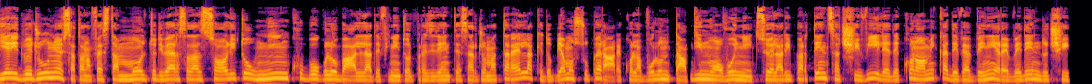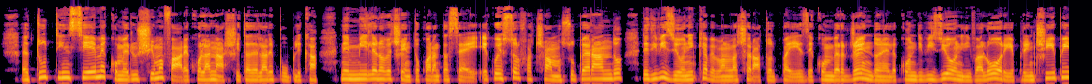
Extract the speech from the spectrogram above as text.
Ieri 2 giugno è stata una festa molto diversa dal solito, un incubo globale l'ha definito il presidente Sergio Mattarella che dobbiamo superare con la volontà di nuovo inizio. E la ripartenza civile ed economica deve avvenire vedendoci eh, tutti insieme come riuscimmo a fare con la nascita della Repubblica nel 1946 e questo lo facciamo superando le divisioni che avevano lacerato il paese, convergendo nelle condivisioni di valori e principi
